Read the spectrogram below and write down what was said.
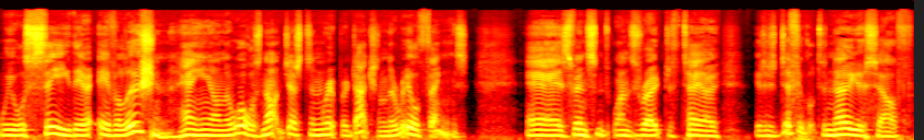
we will see their evolution hanging on the walls, not just in reproduction, the real things. As Vincent once wrote to Theo, it is difficult to know yourself,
